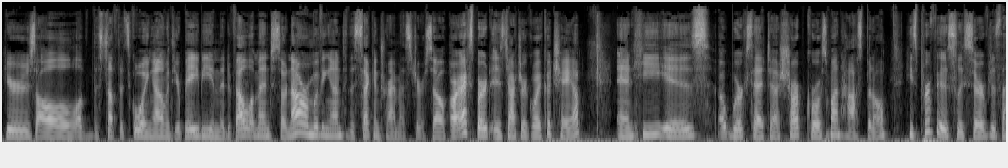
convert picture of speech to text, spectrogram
Here's all of the stuff that's going on with your baby and the development. So now we're moving on to the second trimester. So our expert is Dr. Goicochea, and he is uh, works at uh, Sharp Grossmont Hospital. He's previously served as the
